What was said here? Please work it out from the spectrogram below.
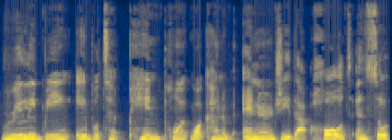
Really being able to pinpoint what kind of energy that holds. And so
